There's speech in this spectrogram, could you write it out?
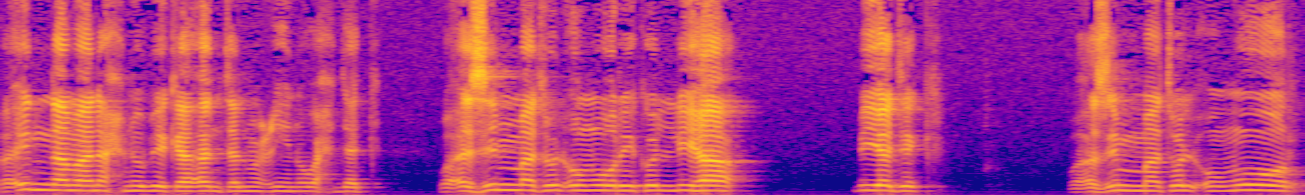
فإنما نحن بك أنت المعين وحدك وأزمة الأمور كلها بيدك. وأزمة الأمور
